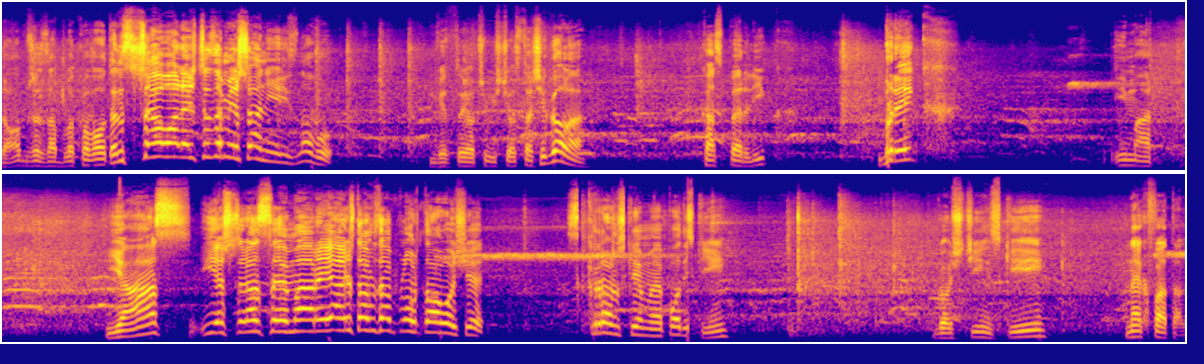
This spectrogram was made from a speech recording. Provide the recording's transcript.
Dobrze zablokował ten strzał, ale jeszcze zamieszanie i znowu. Mówię tutaj oczywiście o stracie gola. Kasperlik. Bryk. I Mar. Jas. I jeszcze raz Mareja, już tam zaplątało się z krążkiem Podiski. Gościński. Nechwatal.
